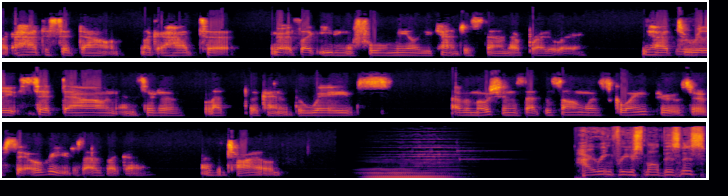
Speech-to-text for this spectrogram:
like I had to sit down. Like I had to, you know, it's like eating a full meal. You can't just stand up right away you had to really sit down and sort of let the kind of the waves of emotions that the song was going through sort of sit over you just as like a as a child. Hiring for your small business?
